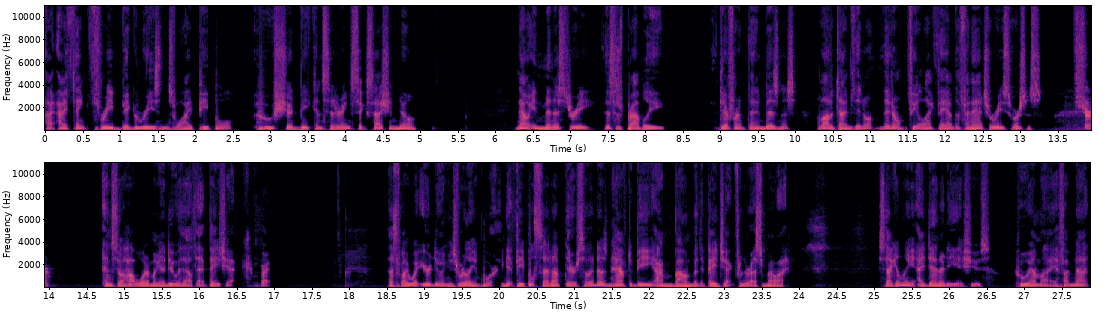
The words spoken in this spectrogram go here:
I, I think three big reasons why people who should be considering succession don't. Now, in ministry, this is probably different than in business. A lot of times they don't they don't feel like they have the financial resources. Sure. And so, how, what am I going to do without that paycheck? Right. That's why what you're doing is really important. Get people set up there so it doesn't have to be I'm bound by the paycheck for the rest of my life. Secondly, identity issues. Who am I if I'm not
